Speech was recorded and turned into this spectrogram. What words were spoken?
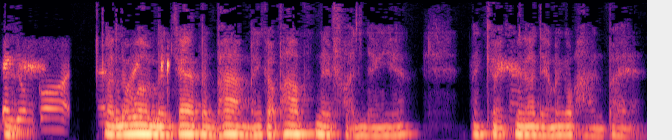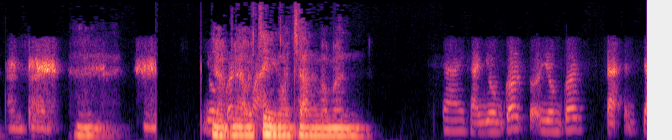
แต่โยมก็ก็รู้ว่ามันแค่เป็นภาพเหมือนกับภาพในฝันอย่างเงี้ย มันเกิดขึ้นแล้วเดี๋ยวมันก็ผ่านไปผ่านไป อย่าไปเอาจริงเอาจังกับมันใช่ค่ะโยมก็โยมก็จ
